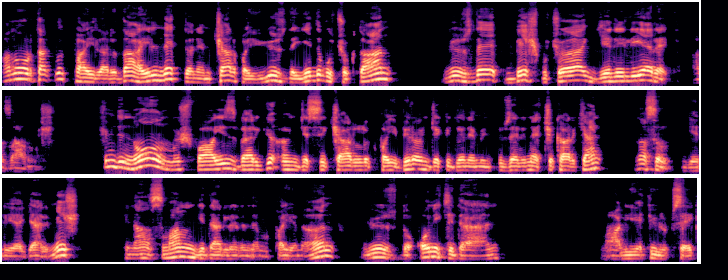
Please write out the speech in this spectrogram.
ana ortaklık payları dahil net dönem kar payı yüzde yedi buçuktan yüzde beş buçuğa gerileyerek azalmış. Şimdi ne olmuş faiz vergi öncesi karlılık payı bir önceki dönemin üzerine çıkarken nasıl geriye gelmiş? Finansman giderlerinin payının yüzde on ikiden maliyeti yüksek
